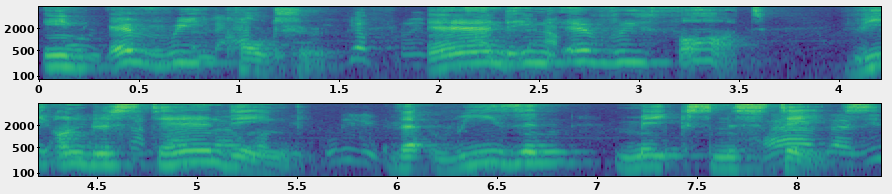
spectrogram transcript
in every culture and in every thought. The understanding that reason makes mistakes,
